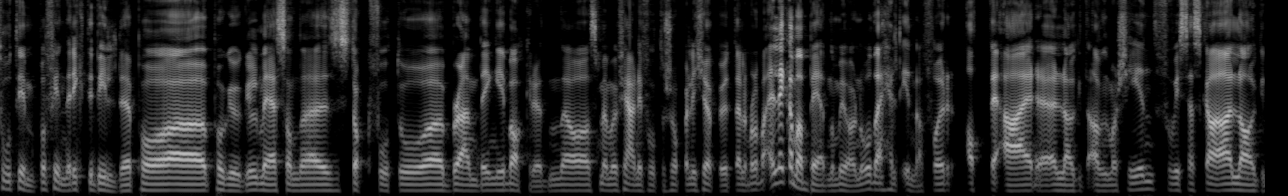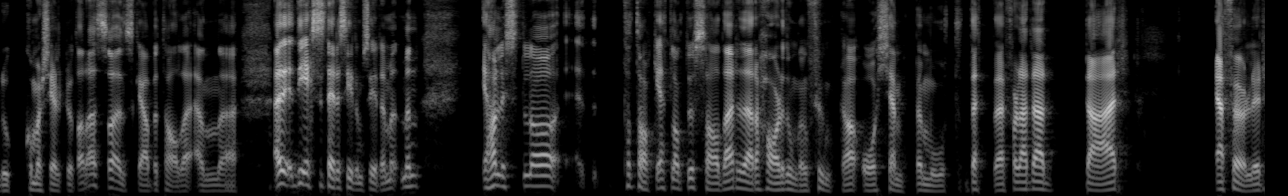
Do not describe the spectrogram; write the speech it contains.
to timer på å finne riktig bilde på, på Google med sånne stokkfoto-branding i bakgrunnen og som jeg må fjerne i Photoshop eller kjøpe ut, eller bla, bla. Eller jeg kan bare be den om å gjøre noe. Det er helt innafor at det er uh, lagd av en maskin. For hvis jeg skal lage noe kommersielt ut av det, så ønsker jeg å betale en uh, De eksisterer side om side, men, men, jeg har lyst til å ta tak i et eller annet du sa der. Det der har det noen gang funka å kjempe mot dette? For det er der jeg føler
